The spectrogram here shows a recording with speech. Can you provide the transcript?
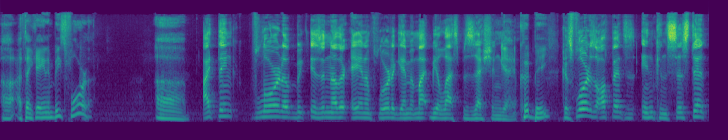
Uh, I think A&M beats Florida. I think Florida is another A and M Florida game. It might be a last possession game Could be. because Florida's offense is inconsistent.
